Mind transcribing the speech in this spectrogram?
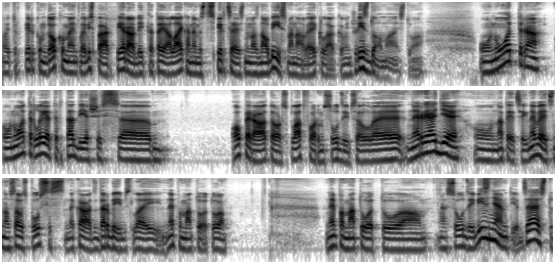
vai tur pirkuma dokumentu, vai vispār pierādīt, ka tajā laikā nemaz tas pircējs nemaz nav bijis manā veikalā, ka viņš ir izdomājis to. Un otra, un otra lieta ir tad, ja šis uh, operators platformas sūdzības LV nereaģē un, attiecīgi, neveic no savas puses nekādas darbības, lai nepamatotu nepamatotu uh, sūdzību izņemtu, jeb dzēstu,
